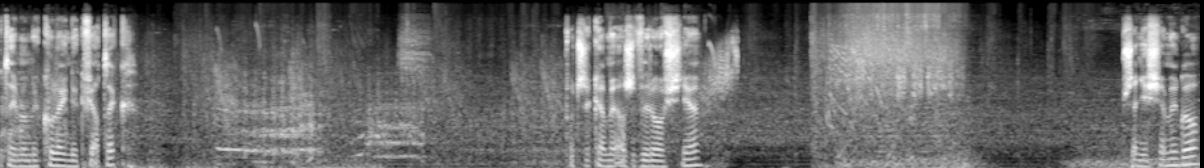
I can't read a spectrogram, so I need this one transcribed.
Tutaj mamy kolejny kwiatek. Poczekamy aż wyrośnie. Przeniesiemy go.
